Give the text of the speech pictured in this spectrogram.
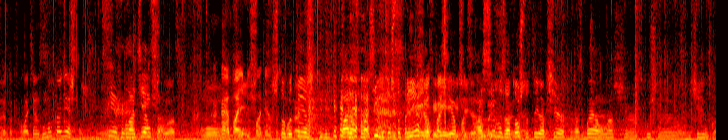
Ну, это полотенце. Ну, конечно же. И полотенце. Какая баня без полотенца? Чтобы ты, парень, спасибо тебе, что приехал. Спасибо. Спасибо за то, что ты вообще разбавил нашу скучную вечеринку.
